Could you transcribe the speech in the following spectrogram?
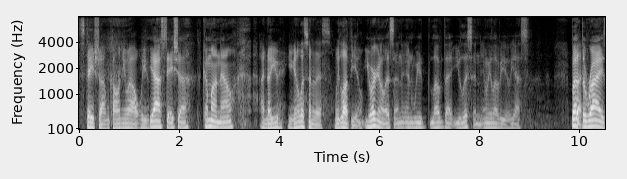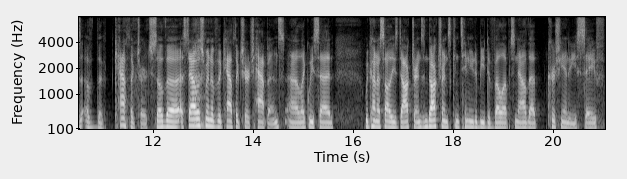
Stacia, I'm calling you out. We Yeah, Stacia, come on now. I know you you're gonna listen to this. We love you. You are going to listen, and we love that you listen, and we love you. Yes. But, But- the rise of the Catholic Church. So the establishment of the Catholic Church happens. Uh, like we said, we kind of saw these doctrines, and doctrines continue to be developed now that Christianity is safe,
